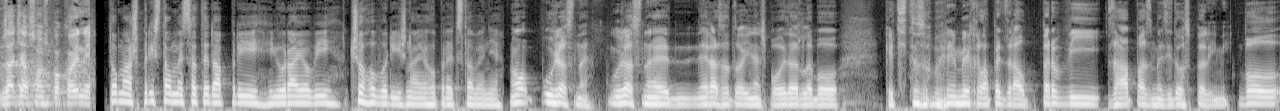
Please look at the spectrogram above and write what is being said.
zatiaľ som spokojný. Tomáš, pristavme sa teda pri Jurajovi. Čo hovoríš na jeho predstavenie? No, úžasné. Úžasné, neraz sa to ináč povedať, lebo keď si to zoberieme, chlapec hral prvý zápas medzi dospelými. Bol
